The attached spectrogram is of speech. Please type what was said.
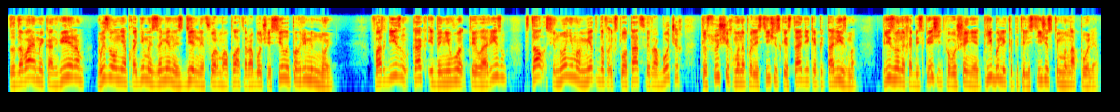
задаваемый конвейером, вызвал необходимость замены сдельной формы оплаты рабочей силы по временной. Фордизм, как и до него тейлоризм, стал синонимом методов эксплуатации рабочих, присущих монополистической стадии капитализма, призванных обеспечить повышение прибыли капиталистическим монополиям.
